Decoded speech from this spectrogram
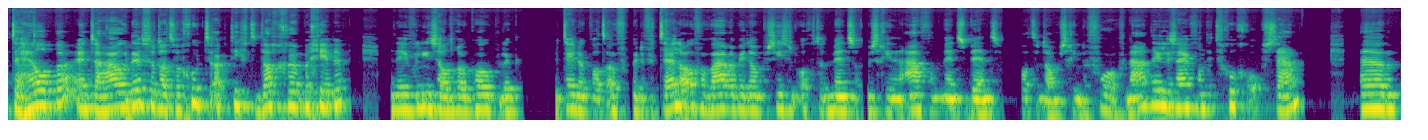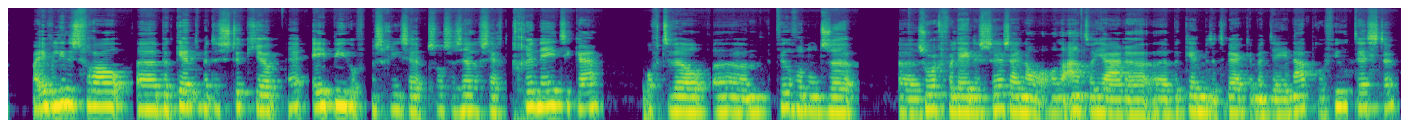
te, helpen en te houden, zodat we goed actief de dag beginnen. En Evelien zal er ook hopelijk meteen ook wat over kunnen vertellen, over waarom je dan precies een ochtendmens of misschien een avondmens bent, wat er dan misschien de voor- of nadelen zijn van dit vroege opstaan. Um, maar Evelien is vooral bekend met een stukje hè, epi, of misschien zoals ze zelf zegt, genetica. Oftewel, um, veel van onze uh, zorgverleners hè, zijn al, al, een aantal jaren uh, bekend met het werken met DNA-profieltesten.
